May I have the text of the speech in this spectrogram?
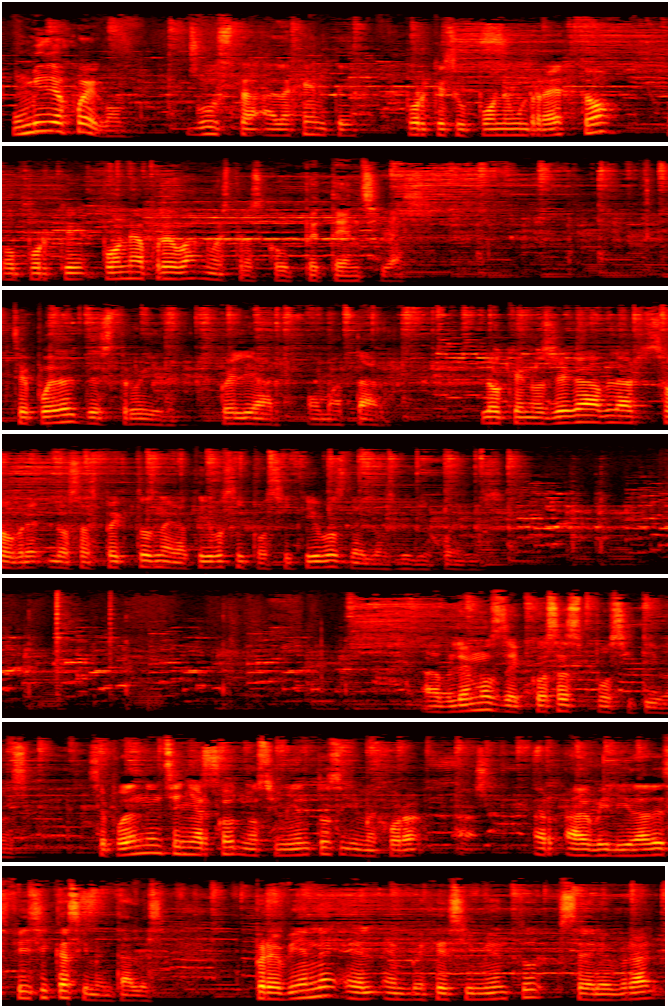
Un videojuego gusta a la gente porque supone un reto o porque pone a prueba nuestras competencias. Se puede destruir, pelear o matar, lo que nos llega a hablar sobre los aspectos negativos y positivos de los videojuegos. Hablemos de cosas positivas. Se pueden enseñar conocimientos y mejorar habilidades físicas y mentales. Previene el envejecimiento cerebral,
